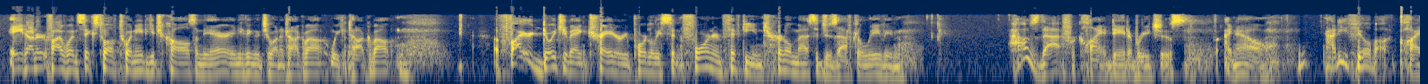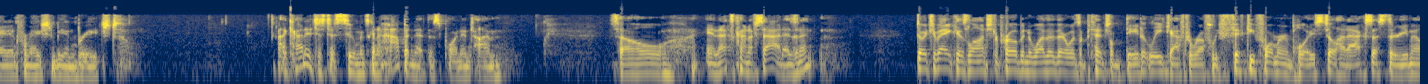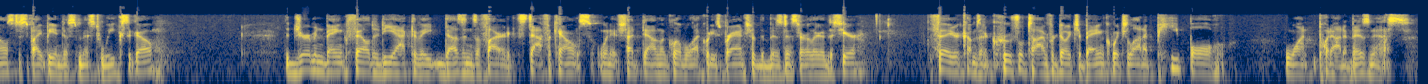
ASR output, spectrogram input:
800 516 1220 to get your calls on the air. Anything that you want to talk about, we can talk about. A fired Deutsche Bank trader reportedly sent 450 internal messages after leaving. How's that for client data breaches? I know. How do you feel about client information being breached? I kind of just assume it's going to happen at this point in time. So, and that's kind of sad, isn't it? Deutsche Bank has launched a probe into whether there was a potential data leak after roughly 50 former employees still had access to their emails despite being dismissed weeks ago. The German bank failed to deactivate dozens of fired staff accounts when it shut down the global equities branch of the business earlier this year. The failure comes at a crucial time for Deutsche Bank, which a lot of people want put out of business.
